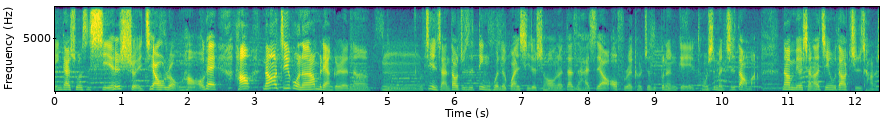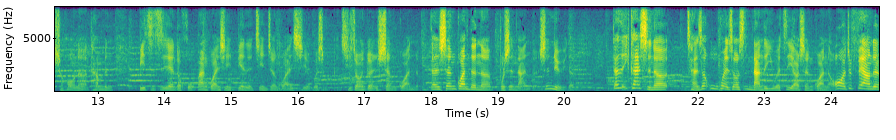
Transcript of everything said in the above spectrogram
应该说是血水交融哈，OK，好，然后结果呢，他们两个人呢，嗯，进展到就是订婚的关系的时候呢，但是还是要 off record，就是不能给同事们知道嘛。那没有想到进入到职场的时候呢，他们彼此之间的伙伴关系变成竞争关系了。为什么？其中一个人升官了，但是升官的呢不是男的，是女的。但是一开始呢，产生误会的时候是男的以为自己要升官了，哦，就非常的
